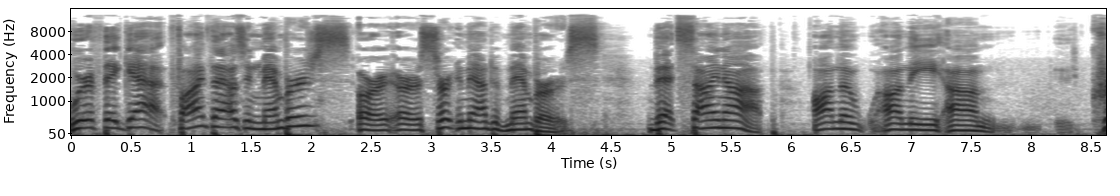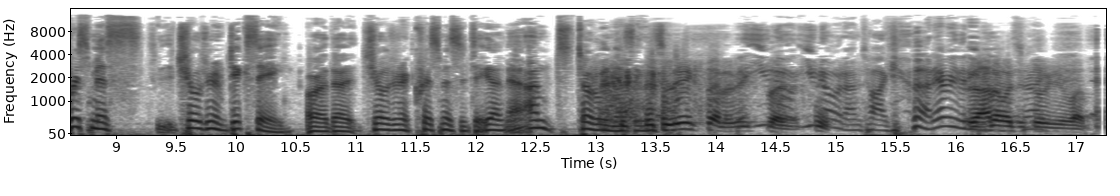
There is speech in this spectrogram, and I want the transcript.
where if they get 5,000 members or, or a certain amount of members that sign up on the, on the, um, Christmas Children of Dixie or the Children of Christmas. At Di- I'm totally messing this up. You know, you know what I'm talking about. Everybody Yeah, I know knows, what you're right? talking about.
